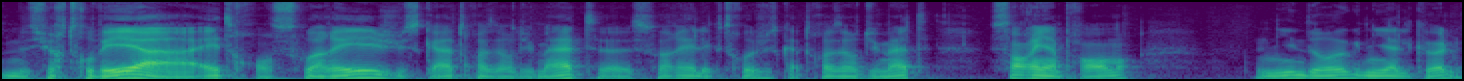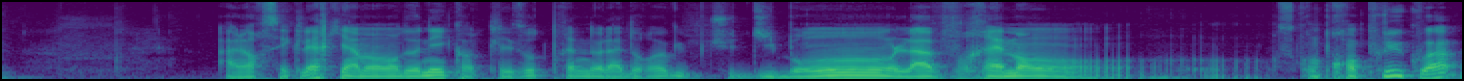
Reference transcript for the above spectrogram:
me suis retrouvé à être en soirée jusqu'à 3h du mat, euh, soirée électro jusqu'à 3h du mat, sans rien prendre, ni drogue, ni alcool. Alors c'est clair qu'à un moment donné, quand les autres prennent de la drogue, tu te dis, bon, là vraiment, on, on se comprend plus, quoi.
